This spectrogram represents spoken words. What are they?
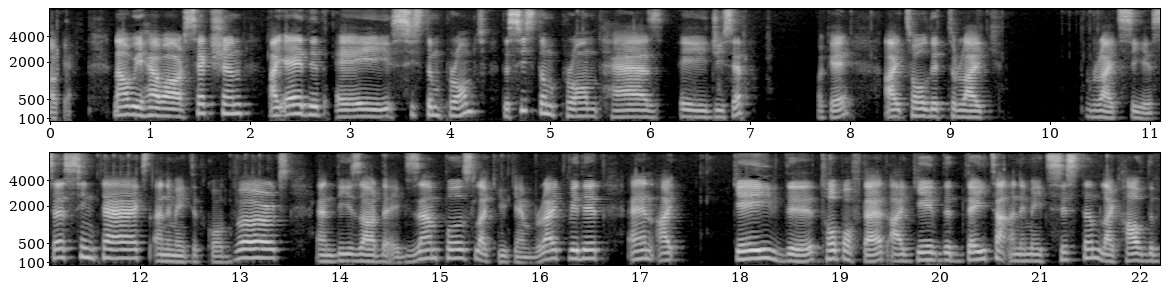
Okay. Now we have our section. I added a system prompt. The system prompt has a GSAP okay? I told it to like write css syntax animated code works and these are the examples like you can write with it. And i gave the top of that i gave the data animate system like how the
